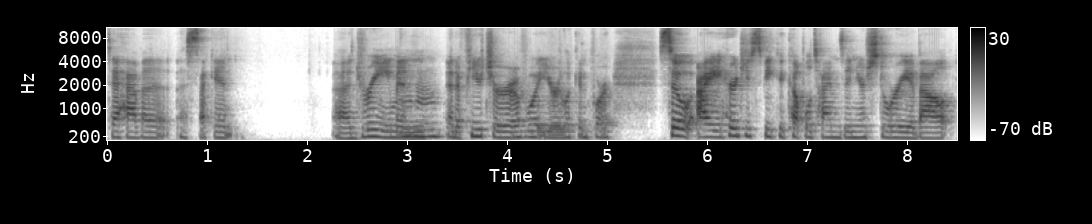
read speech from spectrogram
to have a, a second uh, dream and, mm-hmm. and a future of what you're looking for. So I heard you speak a couple times in your story about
